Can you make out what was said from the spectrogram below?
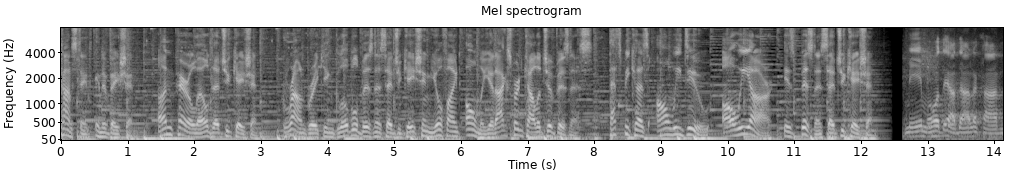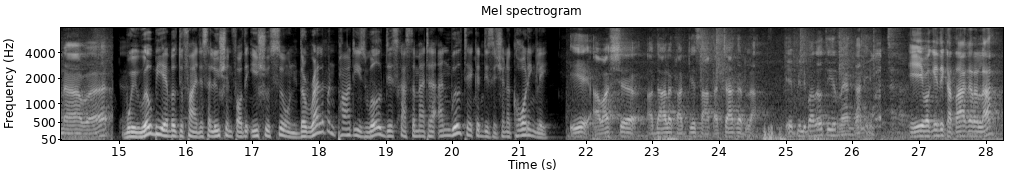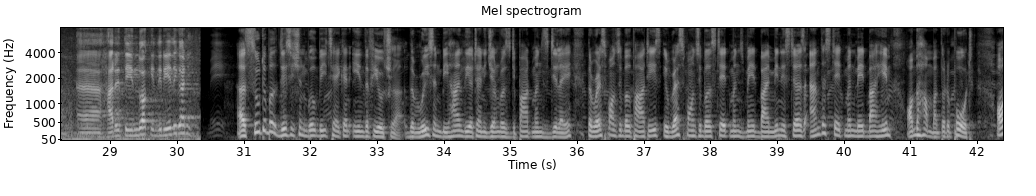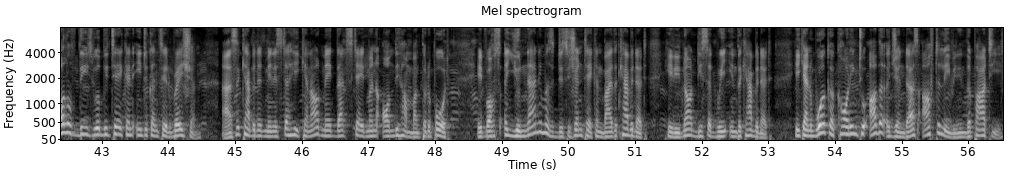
constant innovation, unparalleled education, groundbreaking global business education you'll find only at Oxford College of Business. That's because all we do, all we are, is business education. We will be able to find a solution for the issue soon. The relevant parties will discuss the matter and will take a decision accordingly. ඒ අවශ්‍ය අදාළ කට්ටිය සාකච්ඡා කරලා ඒ පිළිබඳව තීරණයක් ගනින්. ඒ වගේද කතා කරලා අ, හරි තීන්දුවක් ඉදිරියේදී ගනි. A suitable decision will be taken in the future. The reason behind the Attorney General's department's delay, the responsible parties' irresponsible statements made by ministers and the statement made by him on the Hambantota report. All of these will be taken into consideration. As a cabinet minister, he cannot make that statement on the Hambantota report. It was a unanimous decision taken by the cabinet. He did not disagree in the cabinet. He can work according to other agendas after leaving the party.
